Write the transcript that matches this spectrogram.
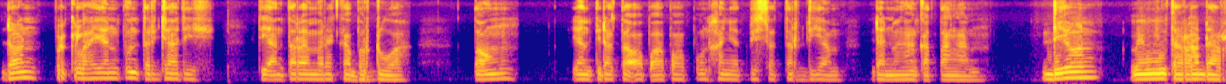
Dan perkelahian pun terjadi di antara mereka berdua. Tong yang tidak tahu apa-apa pun hanya bisa terdiam dan mengangkat tangan. Dion meminta radar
